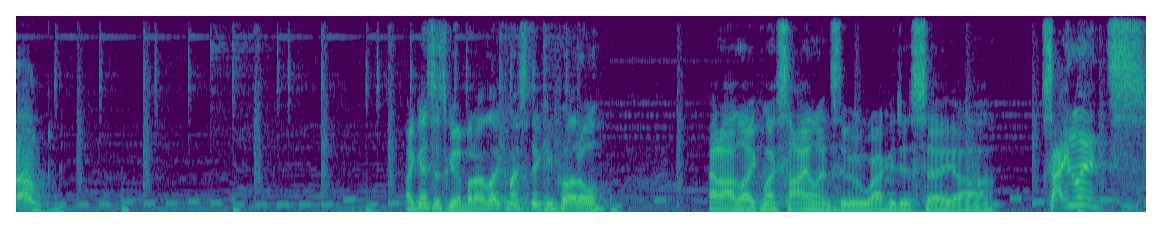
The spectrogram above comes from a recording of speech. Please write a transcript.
Oh! I guess it's good, but I like my sticky puddle. And I like my silence, dude, where I could just say, uh, Silence!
